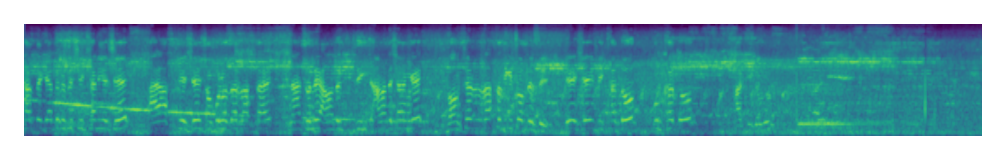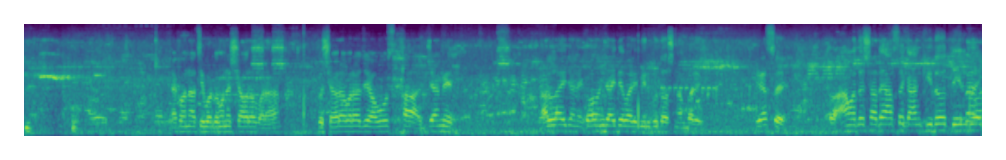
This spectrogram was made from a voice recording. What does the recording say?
কাছ থেকে এত কিছু শিক্ষা নিয়েছে আর আজকে সে সফলতার রাস্তায় না চলে আমাদের আমাদের সঙ্গে ধ্বংসের রাস্তা দিকে চলতেছে। এই সেই বিখ্যাত কুখ্যাত আর কি বলুন এখন আছি বর্তমানে শেওড়াপাড়া। তো শেওরা শেওড়াপাড়া যে অবস্থা জ্যামের আল্লাহ জানে কখন যাইতে পারি মিরপুর দশ নম্বরে। ঠিক আছে? তো আমাদের সাথে আছে কাঙ্ক্ষিত তিনজন।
